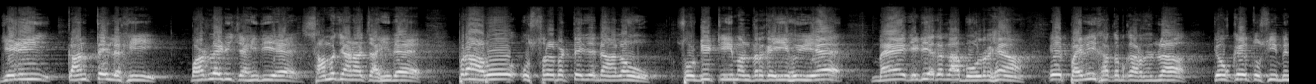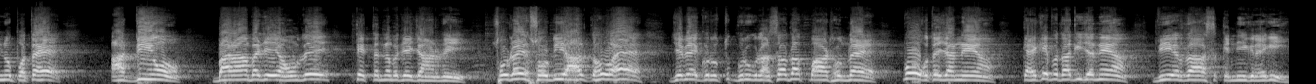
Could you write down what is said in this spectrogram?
ਜਿਹੜੀ ਕੰਨ ਤੇ ਲਿਖੀ ਪੜ੍ਹ ਲੈਣੀ ਚਾਹੀਦੀ ਹੈ, ਸਮਝ ਆਣਾ ਚਾਹੀਦਾ ਹੈ। ਭਰਾਵੋ, ਉਸਲ ਬੱਟੇ ਦੇ ਨਾ ਲਓ, ਤੁਹਾਡੀ ਟੀਮ ਅੰਦਰ ਗਈ ਹੋਈ ਹੈ। ਮੈਂ ਜਿਹੜੀਆਂ ਗੱਲਾਂ ਬੋਲ ਰਿਹਾ, ਇਹ ਪਹਿਲਾਂ ਹੀ ਖਤਮ ਕਰ ਦਿੰਦਾ। ਕਿਉਂਕਿ ਤੁਸੀਂ ਮੈਨੂੰ ਪਤਾ ਹੈ ਆਦੀ ਹੋ 12 ਵਜੇ ਆਉਣ ਦੇ ਤੇ 3 ਵਜੇ ਜਾਣ ਦੇ ਤੁਹਾਡਾ ਤੁਹਾਡੀ ਹਾਲਤ ਉਹ ਹੈ, ਜਿਵੇਂ ਗੁਰੂ ਗੁਰੂ ਗ੍ਰੰਥ ਸਾਹਿਬ ਦਾ ਪਾਠ ਹੁੰਦਾ ਹੈ, ਭੋਗ ਤੇ ਜਾਂਦੇ ਆ ਕਹਿ ਕੇ ਪਤਾ ਕੀ ਜਾਂਦੇ ਆ ਵੀ ਅਰਦਾਸ ਕਿੰਨੀ ਕੁ ਰਹਿ ਗਈ।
